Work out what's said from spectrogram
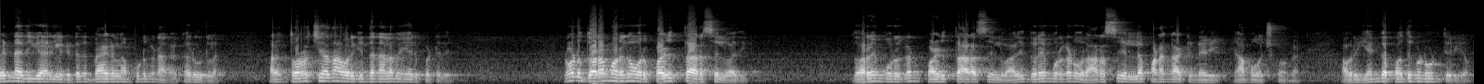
பெண் அதிகாரிகள் கிட்ட பேக்கெல்லாம் பிடுங்கினாங்க கரூரில். அதன் தொடர்ச்சியாக தான் அவருக்கு இந்த நிலைமை ஏற்பட்டது. இன்னொன்று துரைமுருகன் ஒரு பழுத்த அரசியல்வாதி. துரைமுருகன் பழுத்த அரசியல்வாதி. துரைமுருகன் ஒரு அரசியலில் பணங்காட்டு நெறி ஞாபகம் வச்சுக்கோங்க. அவர் எங்கே பதுங்கணும்னு தெரியும்.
